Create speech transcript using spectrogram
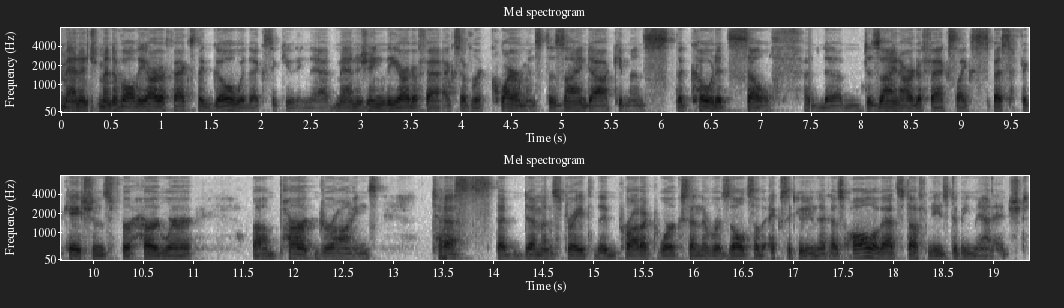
Management of all the artifacts that go with executing that, managing the artifacts of requirements, design documents, the code itself, and, um, design artifacts like specifications for hardware, um, part drawings, tests that demonstrate the product works and the results of executing that test. All of that stuff needs to be managed.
